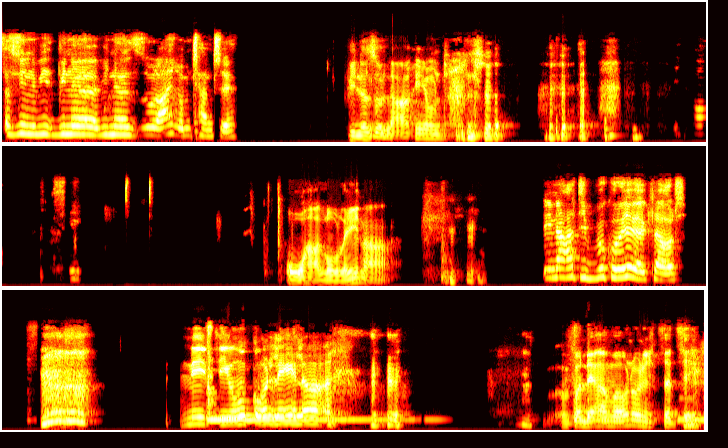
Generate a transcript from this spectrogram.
Das ist wie, eine- wie, eine, wie eine Solarium-Tante. Wie eine Solarium-Tante. Oh, hallo Lena. Lena hat die Ukulele geklaut. Nicht die Ukulele. Von der haben wir auch noch nichts erzählt.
